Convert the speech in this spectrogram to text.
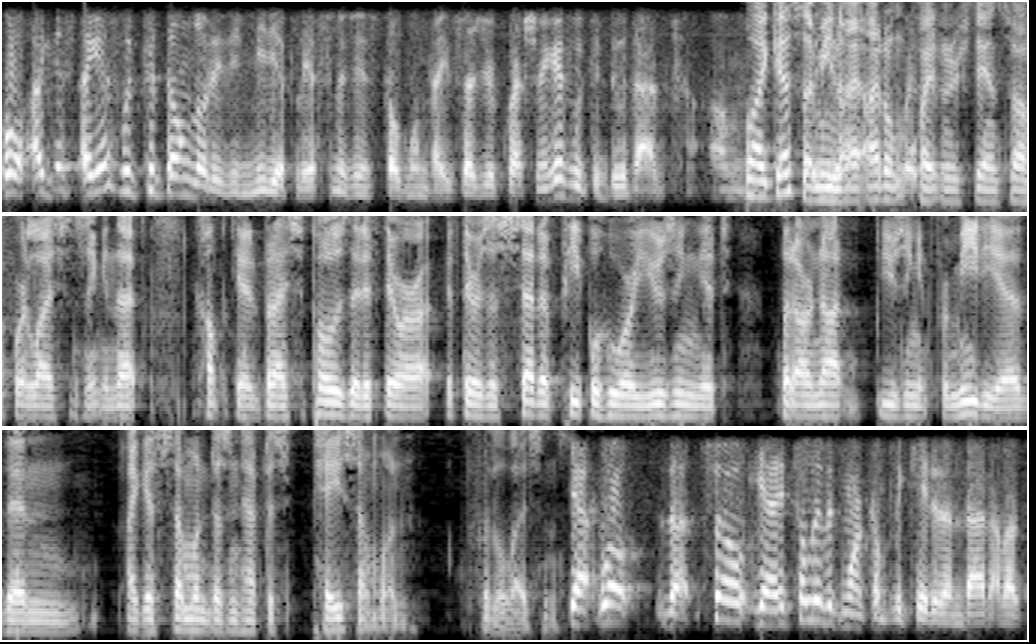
well, I guess I guess we could download it immediately as soon as you install Moonlight. Is that your question? I guess we could do that. Um, well, I guess I mean I, I, don't quite understand software licensing and that complicated, but I suppose that if there are if there's a set of people who are using it but are not using it for media, then I guess someone doesn't have to pay someone for the license. Yeah, well, the, so yeah, it's a little bit more complicated than that about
